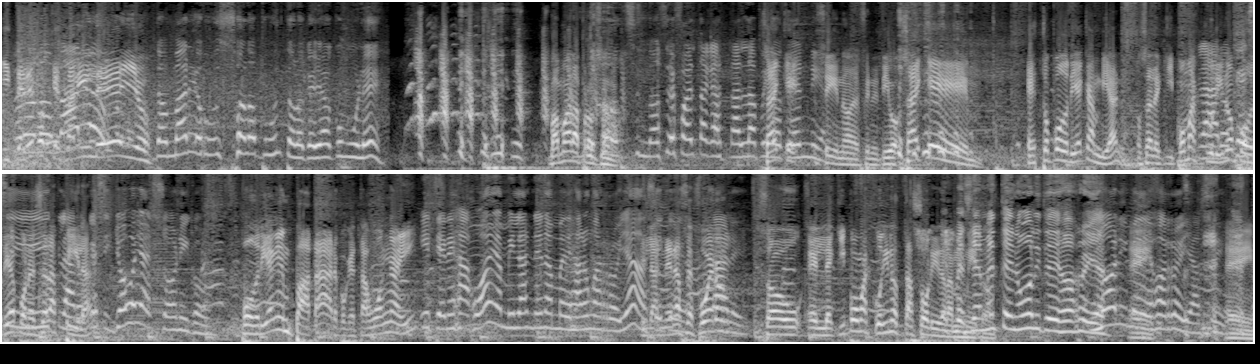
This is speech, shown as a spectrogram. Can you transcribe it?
y Pero, tenemos que salir de ellos. Don Mario, un solo punto lo que yo acumulé. Vamos a la próxima. No, no hace falta gastar la ¿Sabes qué? pirotecnia. Sí, no, definitivo. ¿Sabes que Esto podría cambiar. O sea, el equipo masculino Claro que podría sí, ponerse las claro pilas. que sí. Yo voy al Sónico. Podrían empatar porque está Juan ahí. Y tienes a Juan y a mí las nenas me dejaron arrollar. Y las así nenas que, se fueron. dale. So, el equipo masculino está sólido ahora mismo. Especialmente Noli te dejó arrollar. No, ni me Ey. dejó arrollar, sí. Ey.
